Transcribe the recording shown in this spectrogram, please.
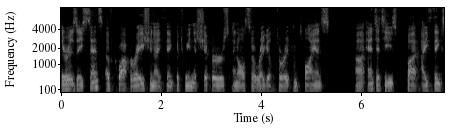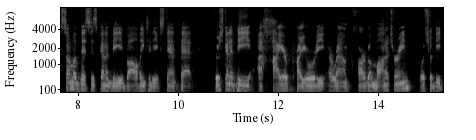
there is a sense of cooperation. I think between the shippers and also regulatory compliance uh, entities. But I think some of this is going to be evolving to the extent that there's going to be a higher priority around cargo monitoring, which will be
